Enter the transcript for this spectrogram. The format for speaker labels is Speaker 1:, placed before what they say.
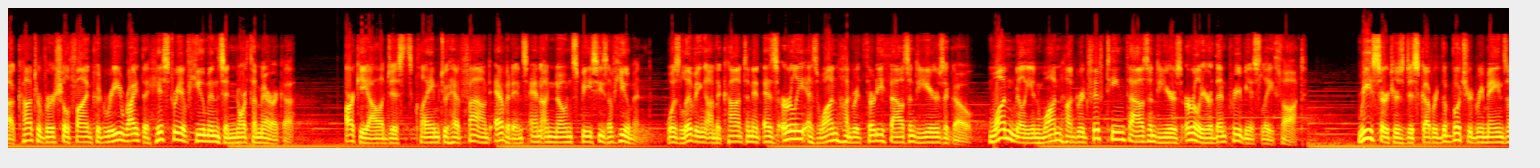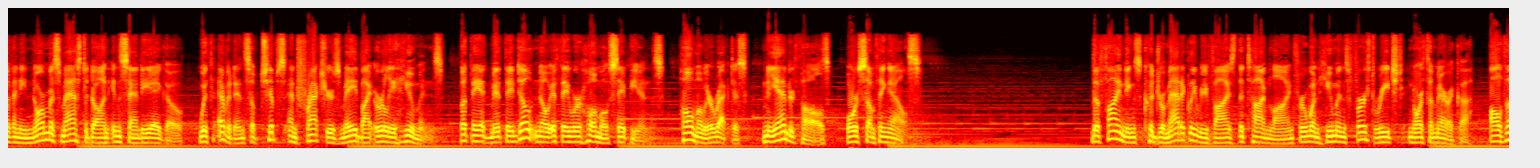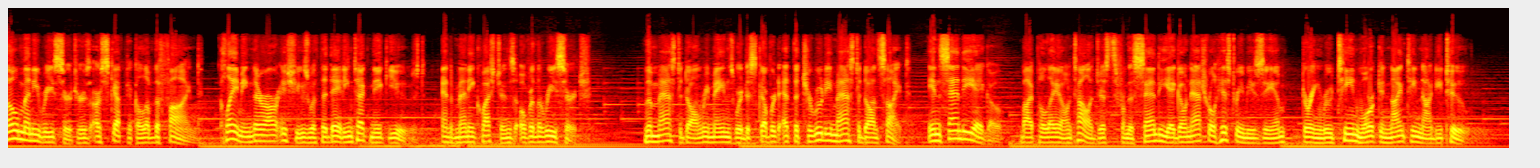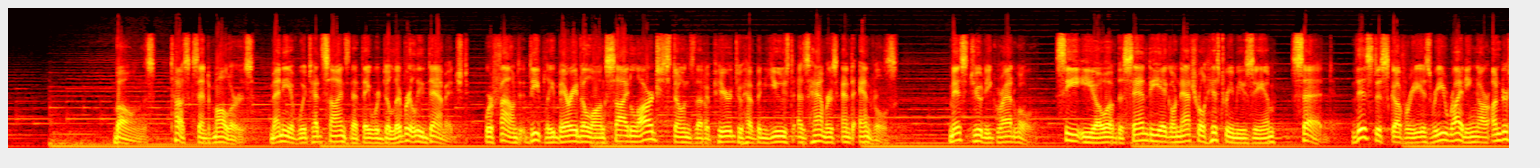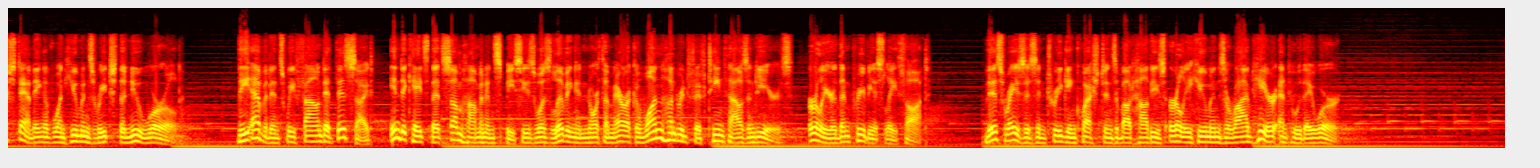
Speaker 1: a controversial find could rewrite the history of humans in North America. Archaeologists claim to have found evidence an unknown species of human was living on the continent as early as 130,000 years ago, 1,115,000 years earlier than previously thought. Researchers discovered the butchered remains of an enormous mastodon in San Diego, with evidence of chips and fractures made by early humans, but they admit they don't know if they were Homo sapiens, Homo erectus, Neanderthals, or something else. The findings could dramatically revise the timeline for when humans first reached North America, although many researchers are skeptical of the find, claiming there are issues with the dating technique used, and many questions over the research. The mastodon remains were discovered at the Cerutti Mastodon site, in San Diego, by paleontologists from the San Diego Natural History Museum during routine work in 1992 bones, tusks and molars, many of which had signs that they were deliberately damaged, were found deeply buried alongside large stones that appeared to have been used as hammers and anvils. Miss Judy Gradwell, CEO of the San Diego Natural History Museum, said, This discovery is rewriting our understanding of when humans reached the New World. The evidence we found at this site indicates that some hominin species was living in North America 115,000 years earlier than previously thought. This raises intriguing questions about how these early humans arrived here and who they were.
